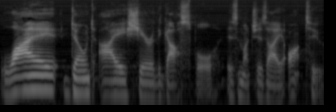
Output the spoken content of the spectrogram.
why don't I share the gospel as much as I ought to?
